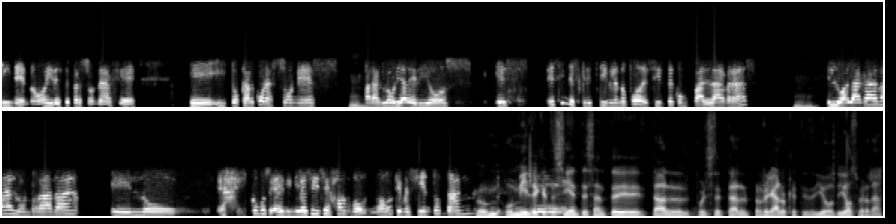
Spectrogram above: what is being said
cine, ¿no? Y de este personaje eh, y tocar corazones para gloria de Dios es es indescriptible, no puedo decirte con palabras lo halagada, lo honrada, eh, lo ay, ¿cómo se, en inglés se dice humble, ¿no? Que me siento tan humilde eh, que te sientes ante tal pues tal regalo que te dio Dios, ¿verdad?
